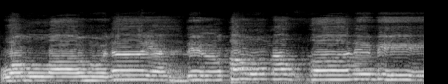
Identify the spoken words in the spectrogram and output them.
والله لا يهدي القوم الظالمين.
